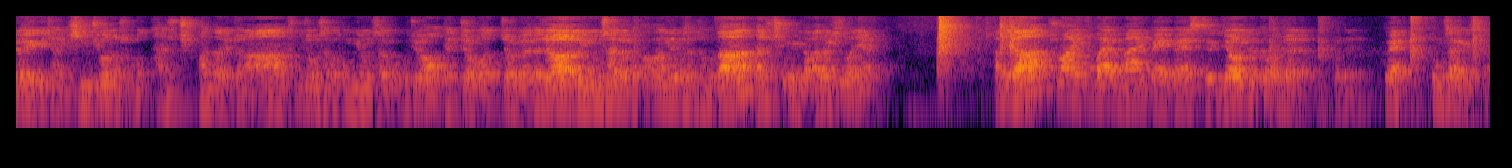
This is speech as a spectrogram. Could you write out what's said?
내가 얘기했잖아. 김주원은 전부 단수 취급한다 그랬잖아. 투부정사고 동명사고 그죠? 대절, 원절, 외대절, 의문사절, 복합관계대명사 전부 다 단수 취급입니다. 마지막 10번이에요. 갑니다. Try to buy my best. 여기도 끊어줘야 돼요. 왜? 동사가 여기 있을까?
